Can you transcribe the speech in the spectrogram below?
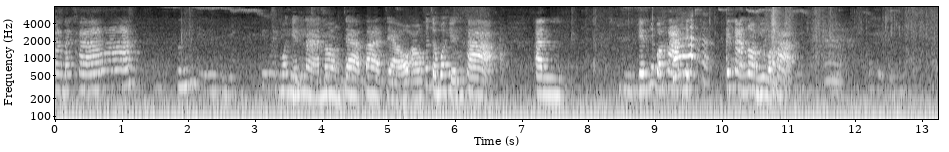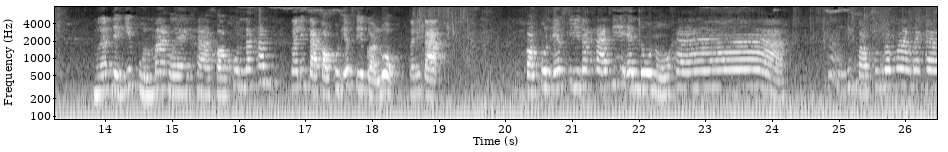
าก ๆ นะคะว่เห็นหนาน้องจ้าป้าแจ๋วเอาก็จะว่เห็นค่ะ อันเห็นอยู่บ่ค่ะเห็นเห็นหนาน้องอยู่บ่ค่ะ เหมือนเด็กญี่ปุ่นมากเลยค่ะ ขอบคุณนะคะนาริตาขอบคุณ FC ก่อนลูกนาริตาขอบคุณ FC นะคะที่เอ็นดูหนูค่ะ ขอบคุณมากๆนะคะ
